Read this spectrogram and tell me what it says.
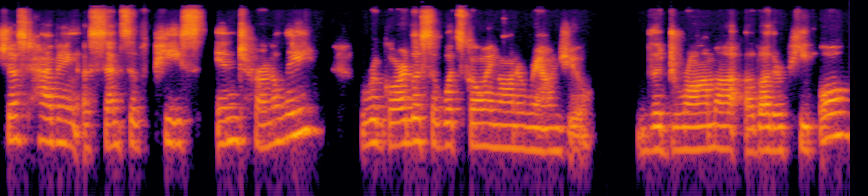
just having a sense of peace internally regardless of what's going on around you the drama of other people,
